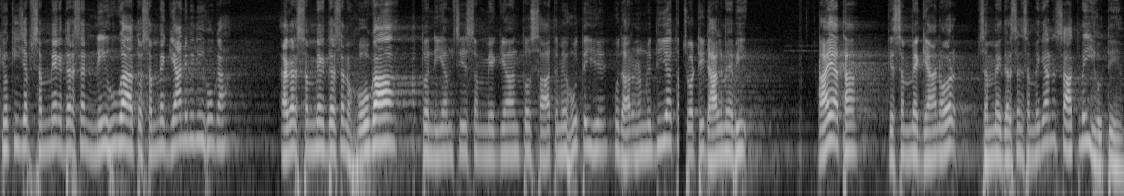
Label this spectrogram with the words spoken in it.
क्योंकि जब सम्यक दर्शन नहीं हुआ तो सम्यक ज्ञान भी नहीं होगा। अगर सम्यक दर्शन होगा तो नियम से सम्यक ज्ञान तो साथ में होते ही है। उदाहरण हमने दिया था। चौथी ढाल में अभी आया था कि सम्यक ज्ञान और सम्यक दर्शन, सम्यक ज्ञान साथ में ही होते हैं।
